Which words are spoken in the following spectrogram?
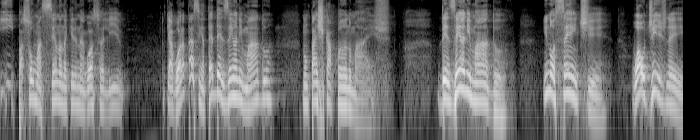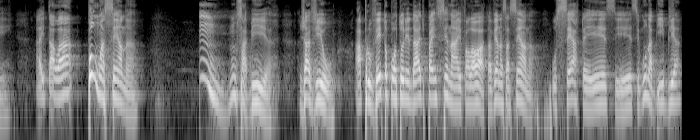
Ih, passou uma cena naquele negócio ali. Porque agora está assim, até desenho animado não está escapando mais. Desenho animado, inocente, Walt Disney. Aí está lá, pum, a cena. Hum, não sabia. Já viu. Aproveita a oportunidade para ensinar e fala, ó, tá vendo essa cena? O certo é esse, esse, segundo a Bíblia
